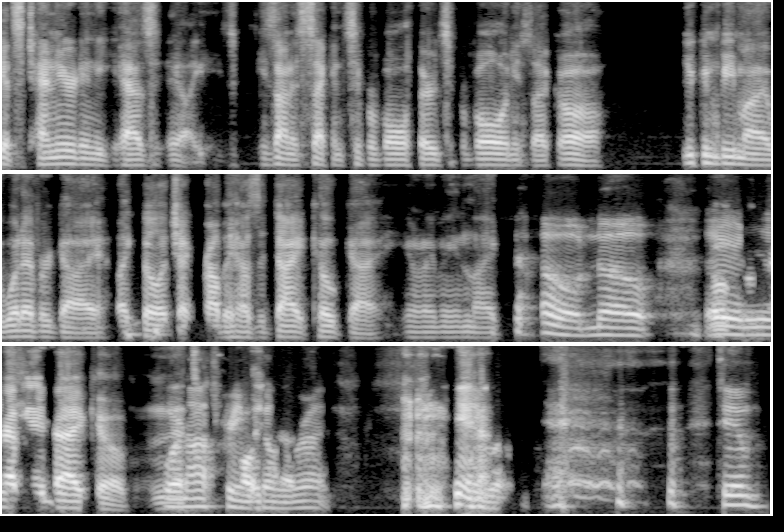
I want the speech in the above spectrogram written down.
gets tenured and he has you know, like he's, he's on his second Super Bowl, third Super Bowl, and he's like, oh, you can be my whatever guy. Like Belichick probably has a Diet Coke guy. You know what I mean? Like, oh no, there oh, it is. A Diet Coke or an ice cream cone, right? yeah. Tim,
